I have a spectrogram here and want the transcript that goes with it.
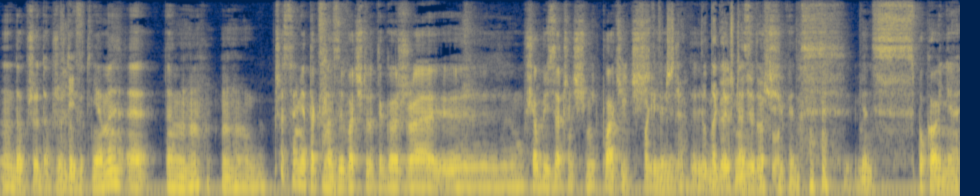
No dobrze, dobrze, Cliff. to wytniemy. E, mm, mm, przestań mnie tak nazywać, dlatego że y, musiałbyś zacząć mi płacić, Faktycznie, żeby do tego tak jeszcze nazywać, nie doszło. Więc, więc spokojnie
